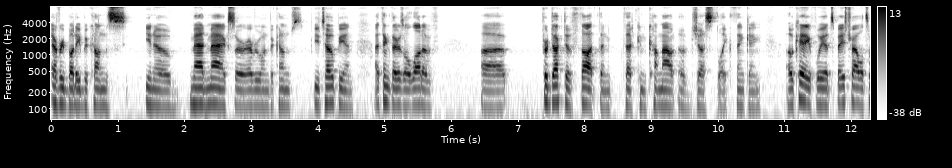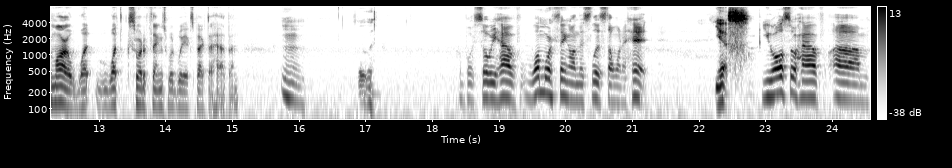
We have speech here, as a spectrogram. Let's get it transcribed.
everybody becomes you know Mad Max or everyone becomes utopian. I think there's a lot of uh, productive thought then that can come out of just like thinking, okay, if we had space travel tomorrow, what what sort of things would we expect to happen? mm. oh boy. So we have one more thing on this list I want to hit. Yes. You also have um,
